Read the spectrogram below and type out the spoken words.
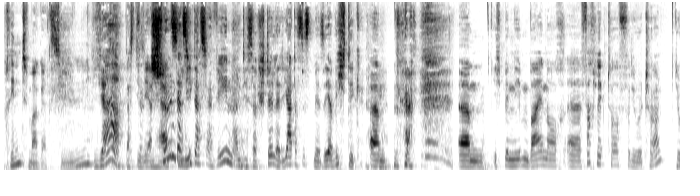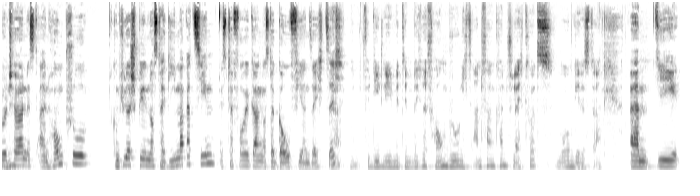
Printmagazin. Ja, Dass die sehr am schön, Herzen dass Sie liegt. das erwähnen an dieser Stelle. Ja, das ist mir sehr wichtig. ähm, ähm, ich bin nebenbei noch äh, Fachlektor für die Return. Die Mhm. Return ist ein Homebrew Computerspiel Nostalgie-Magazin, ist hervorgegangen aus der Go 64. Ja, für die, die mit dem Begriff Homebrew nichts anfangen können, vielleicht kurz, worum geht es da? Ähm, die,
